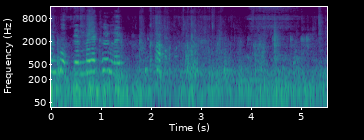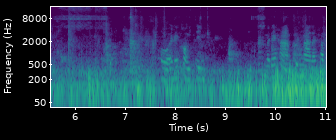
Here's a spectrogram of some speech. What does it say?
มันบุบจนไม่ได้ขึ้นเลยโอ้อันนี้ของจริง ไม่ได้หามขึ้นมานะครับ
